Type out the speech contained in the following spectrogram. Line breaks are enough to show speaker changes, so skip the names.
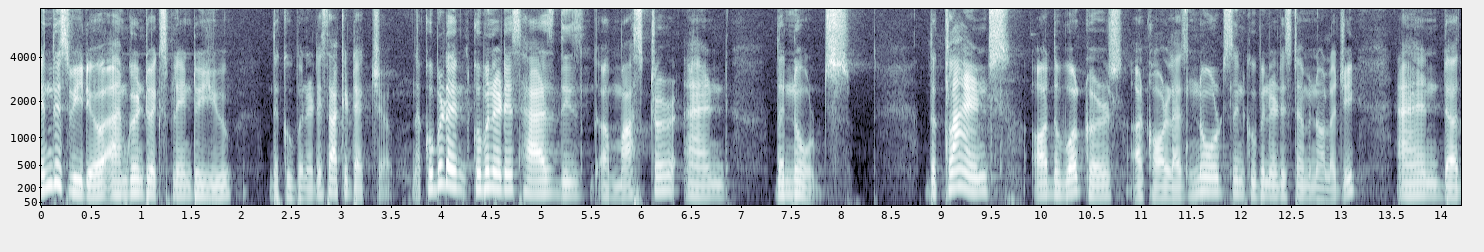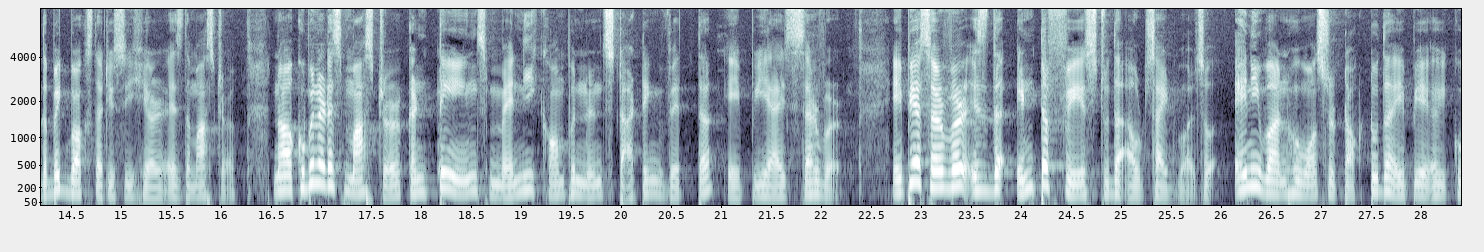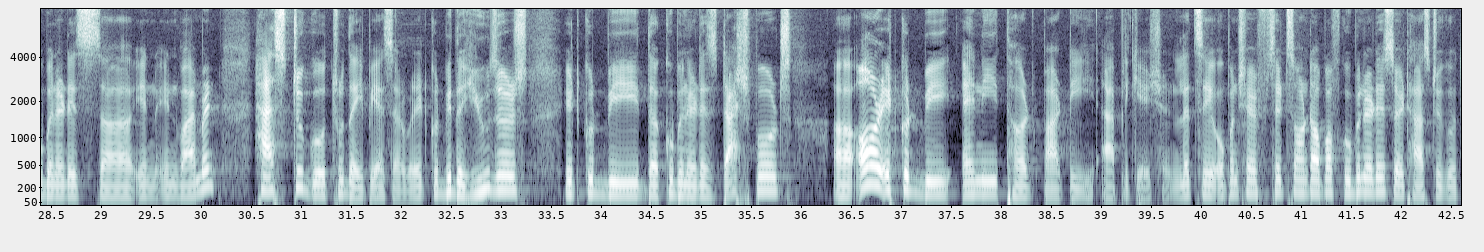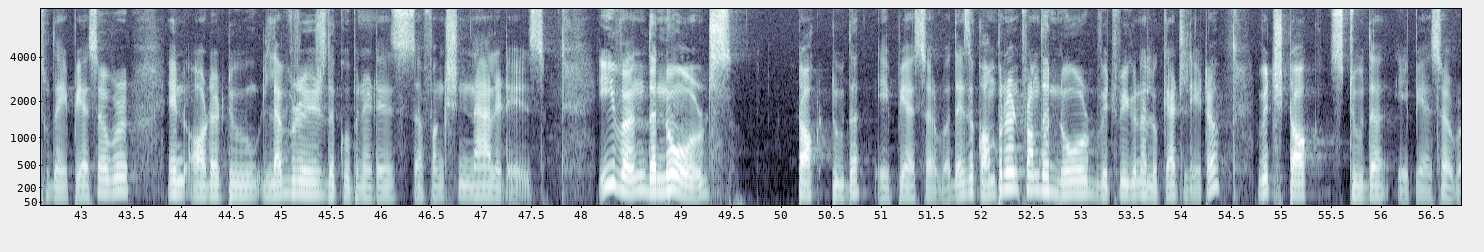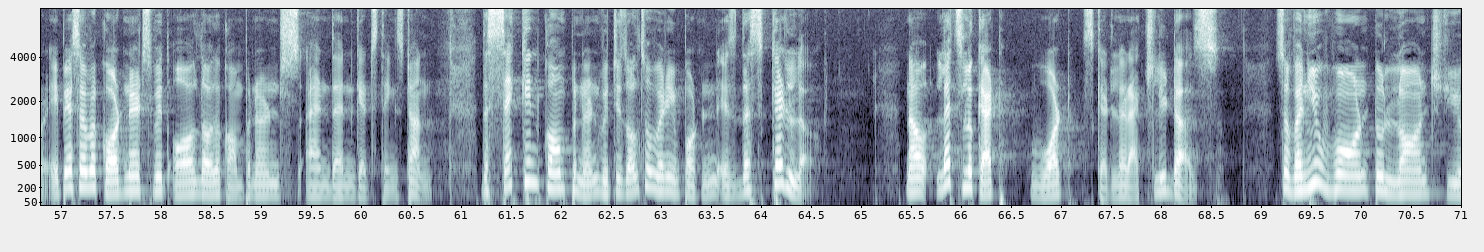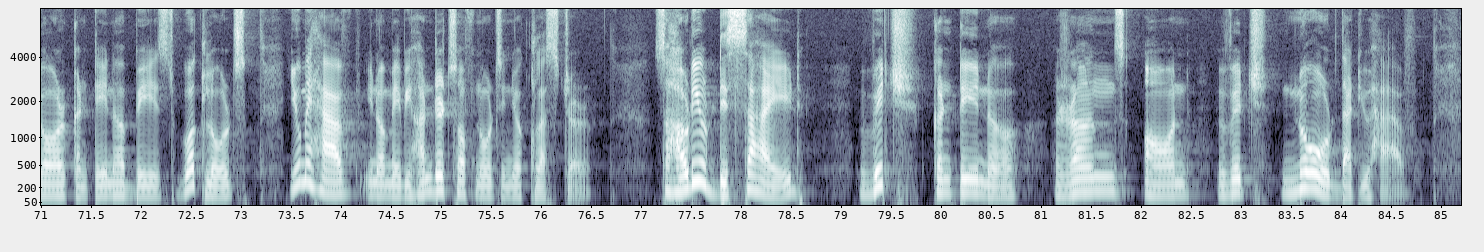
In this video, I'm going to explain to you the Kubernetes architecture. Now, Kubernetes has these uh, master and the nodes. The clients or the workers are called as nodes in Kubernetes terminology and uh, the big box that you see here is the master. Now Kubernetes master contains many components starting with the API server. API server is the interface to the outside world. So anyone who wants to talk to the API uh, Kubernetes uh, in environment has to go through the API server. It could be the users, it could be the Kubernetes dashboards, uh, or it could be any third party application. Let's say OpenShift sits on top of Kubernetes, so it has to go through the API server in order to leverage the Kubernetes uh, functionalities. Even the nodes talk to the API server. There's a component from the node which we're going to look at later, which talks to the API server. API server coordinates with all the other components and then gets things done. The second component, which is also very important, is the scheduler. Now let's look at what scheduler actually does. So when you want to launch your container based workloads, you may have, you know, maybe hundreds of nodes in your cluster. So how do you decide which container runs on which node that you have.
